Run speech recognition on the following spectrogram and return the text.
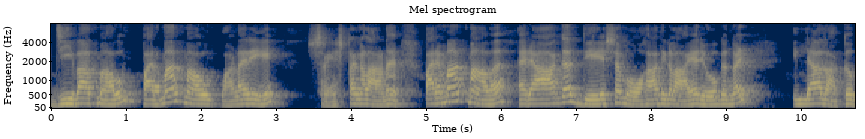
ജീവാത്മാവും പരമാത്മാവും വളരെ ശ്രേഷ്ഠങ്ങളാണ്. പരമാത്മാവ് രാഗദ്വേഷമോഹാദികളായ രോഗങ്ങൾ ഇല്ലാതാക്കും.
